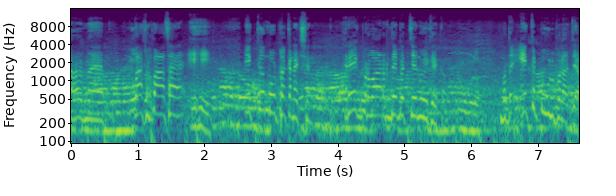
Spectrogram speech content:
ਆਹ, ਮੈਂ ਬਸ ਪਾਸ ਹੈ ਇਹ, ਇੱਕ ਮੋਟਰ ਕਨੈਕਸ਼ਨ, ਹਰੇਕ ਪਰਿਵਾਰ ਦੇ ਬੱਚੇ ਨੂੰ ਇੱਕ ਇੱਕ ਮਤਲਬ ਇੱਕ ਟੂਲ ਪਲਾਜ਼ਾ।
